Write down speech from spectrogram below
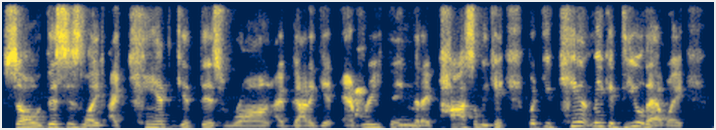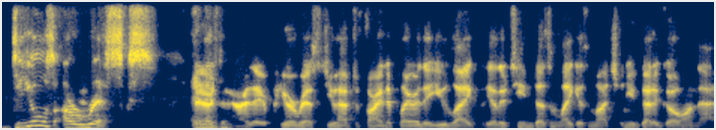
So this is like I can't get this wrong. I've got to get everything that I possibly can. But you can't make a deal that way. Deals are risks. And they're, if they're, they're pure risks. You have to find a player that you like, the other team doesn't like as much, and you've got to go on that.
